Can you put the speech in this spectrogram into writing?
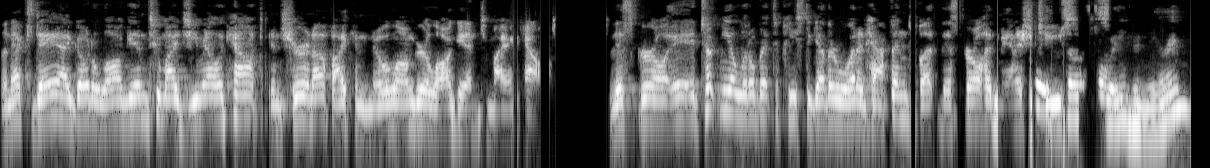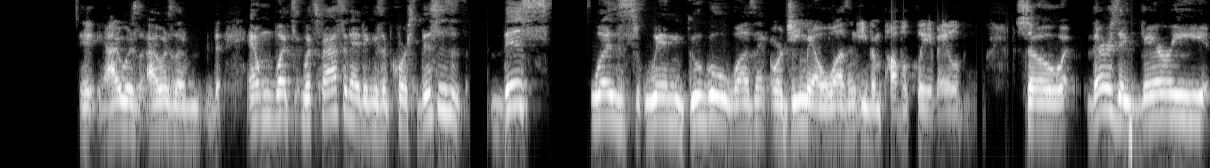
the next day, I go to log into my Gmail account, and sure enough, I can no longer log into my account. This girl, it took me a little bit to piece together what had happened, but this girl had managed to. Social engineering? I was, I was a, and what's, what's fascinating is, of course, this is, this was when Google wasn't, or Gmail wasn't even publicly available. So there is a very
